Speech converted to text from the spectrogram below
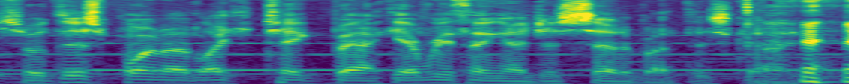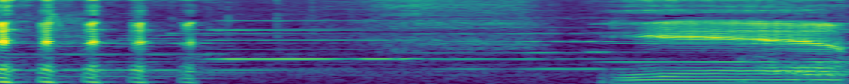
So at this point, I'd like to take back everything I just said about this guy. Yeah.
